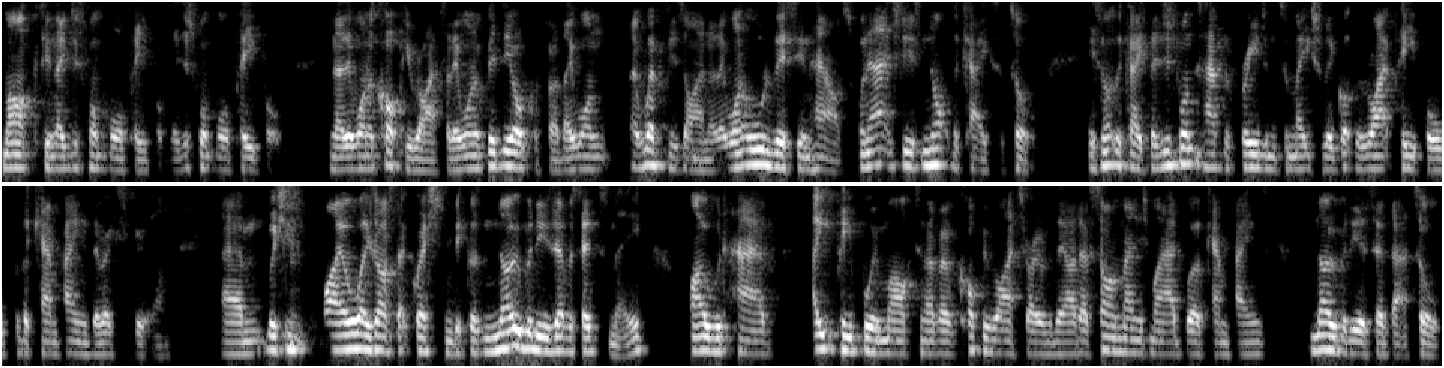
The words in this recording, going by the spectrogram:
marketing, they just want more people. They just want more people." you know, they want a copywriter, they want a videographer, they want a web designer, they want all of this in house. When actually it's not the case at all. It's not the case. They just want to have the freedom to make sure they've got the right people for the campaigns they're executing on. Um, which is why I always ask that question because nobody's ever said to me, I would have eight people in marketing, I'd have a copywriter over there, I'd have someone manage my AdWord campaigns. Nobody has said that at all.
